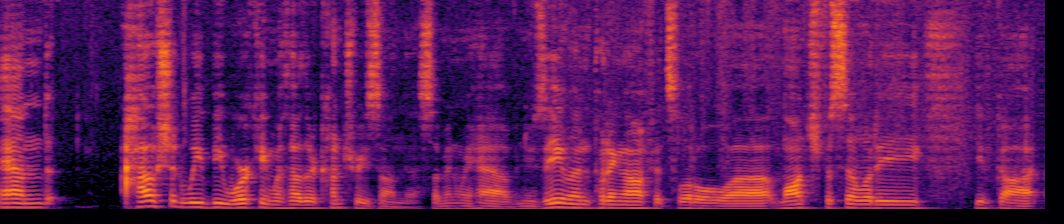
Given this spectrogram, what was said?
And how should we be working with other countries on this? I mean, we have New Zealand putting off its little uh, launch facility. You've got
